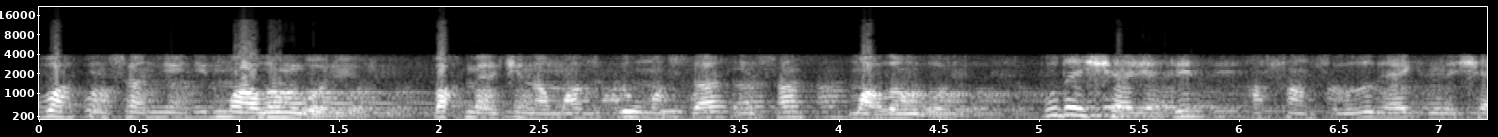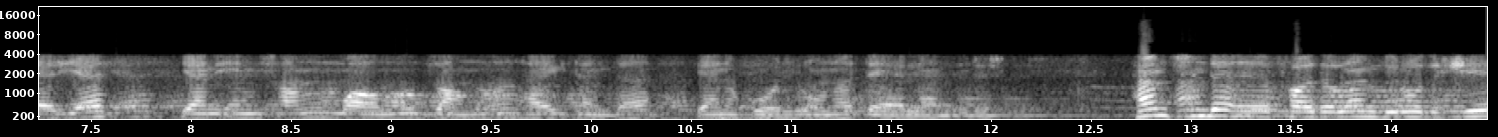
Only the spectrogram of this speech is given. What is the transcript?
bu vaxt insan neyinir? Malını qoruyur. Baxmayar ki, namazı qılmasa, insan malını qoruyur. Bu da şəriətin hasançılığıdır. Həqiqətən də şəriət, yəni insanın malını, canını həqiqətən də yəni qoruyur, ona dəyərləndirir. Həmçində e, faydalanan bir odur ki,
